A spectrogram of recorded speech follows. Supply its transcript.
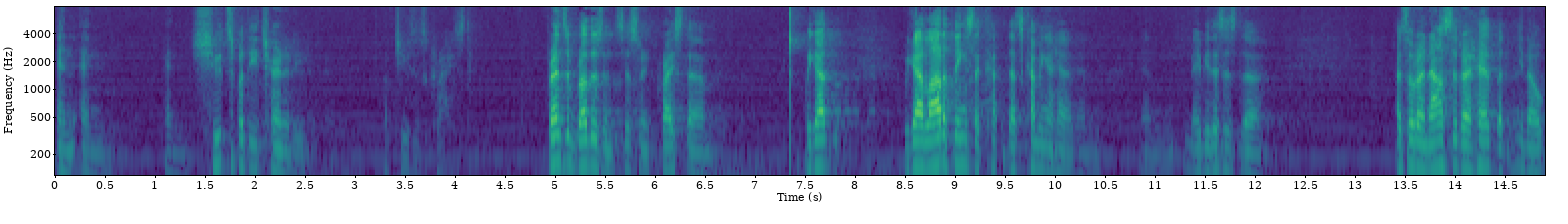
and, and and shoots for the eternity of Jesus Christ. Friends and brothers and sisters in Christ, um, we, got, we got a lot of things that, that's coming ahead. And, and maybe this is the, I sort of announced it ahead, but you know,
